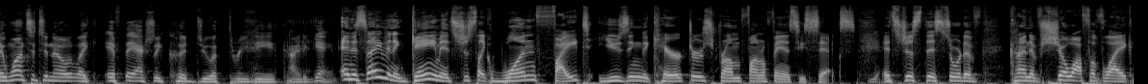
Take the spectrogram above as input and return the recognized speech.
they wanted to know like if they actually could do a 3d kind of game. And it's not even a game it's just like one fight using the characters from final fantasy VI. it's just this sort of kind of show off of like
